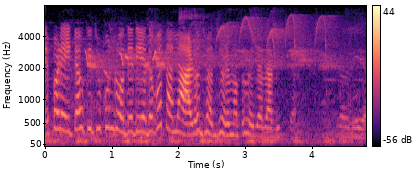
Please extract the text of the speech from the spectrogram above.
এরপর এইটাও কিছুক্ষণ রোদে দিয়ে দেবো, তাহলে আরও ঝরঝরে মতো হয়ে যাবে আবিরটা। দিয়ে।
